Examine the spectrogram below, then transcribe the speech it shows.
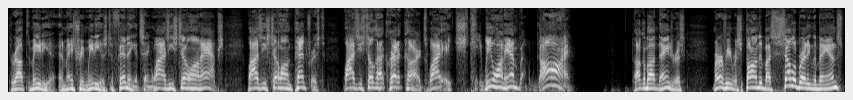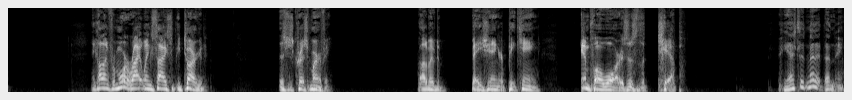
throughout the media. And mainstream media is defending it, saying, why is he still on apps? Why is he still on Pinterest? Why has he still got credit cards? Why? We want him gone. Talk about dangerous. Murphy responded by celebrating the bans and calling for more right wing sites to be targeted. This is Chris Murphy. I'll move to Beijing or Peking. InfoWars is the tip. He has to admit it, doesn't he?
